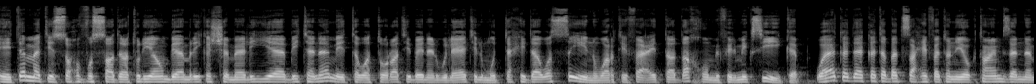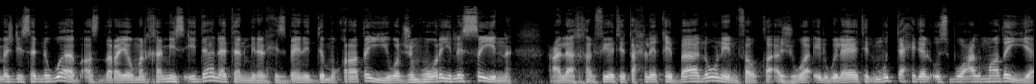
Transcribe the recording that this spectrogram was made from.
اهتمت الصحف الصادرة اليوم بأمريكا الشمالية بتنامي التوترات بين الولايات المتحدة والصين وارتفاع التضخم في المكسيك. وهكذا كتبت صحيفة نيويورك تايمز أن مجلس النواب أصدر يوم الخميس إدانة من الحزبين الديمقراطي والجمهوري للصين على خلفية تحليق بالون فوق أجواء الولايات المتحدة الأسبوع الماضي.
